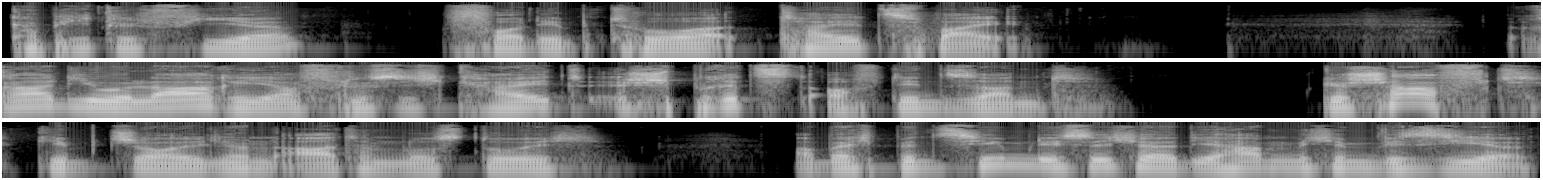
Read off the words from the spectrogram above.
Kapitel 4 Vor dem Tor Teil 2 Radiolaria-Flüssigkeit spritzt auf den Sand. Geschafft, gibt Jolion atemlos durch. Aber ich bin ziemlich sicher, die haben mich im Visier.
